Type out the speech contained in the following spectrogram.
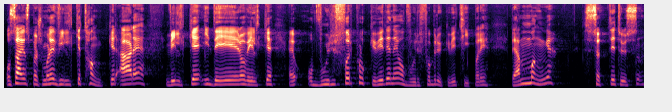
Og så er jo spørsmålet hvilke tanker er det? Hvilke ideer og hvilke eh, Og hvorfor plukker vi de ned, og hvorfor bruker vi tid på de? Det er mange. 70 000.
